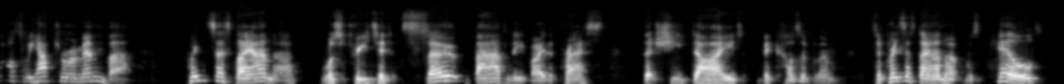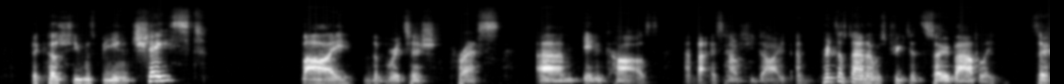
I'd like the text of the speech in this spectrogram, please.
of course, we have to remember Princess Diana was treated so badly by the press that she died because of them. So Princess Diana was killed because she was being chased by the British press um, in cars. And that is how she died. And Princess Diana was treated so badly. So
